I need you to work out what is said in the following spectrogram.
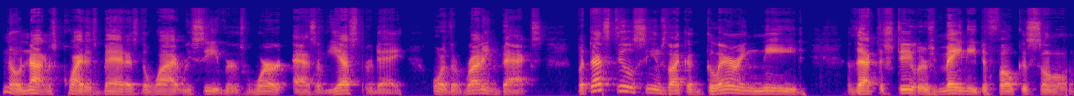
no, not as quite as bad as the wide receivers were as of yesterday or the running backs, but that still seems like a glaring need that the Steelers may need to focus on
